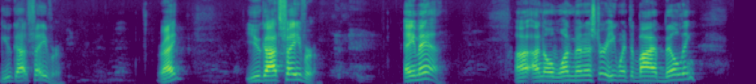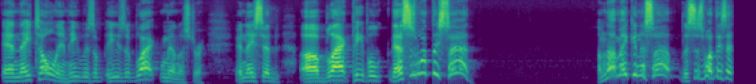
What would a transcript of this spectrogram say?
You got favor. Right? You got favor. Amen. I, I know one minister, he went to buy a building, and they told him he was a, he's a black minister. And they said, uh, black people, this is what they said. I'm not making this up. This is what they said.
